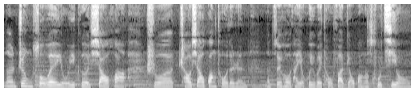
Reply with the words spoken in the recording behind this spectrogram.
那正所谓有一个笑话，说嘲笑光头的人，那最后他也会为头发掉光而哭泣哦。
